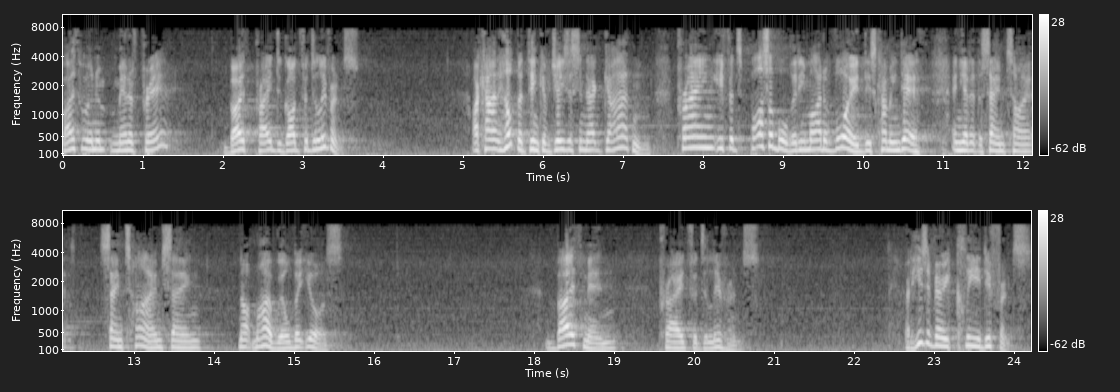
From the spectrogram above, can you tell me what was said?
Both were men of prayer. Both prayed to God for deliverance. I can't help but think of Jesus in that garden, praying if it's possible that he might avoid this coming death, and yet at the same time, same time saying, Not my will, but yours. Both men prayed for deliverance. But here's a very clear difference.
